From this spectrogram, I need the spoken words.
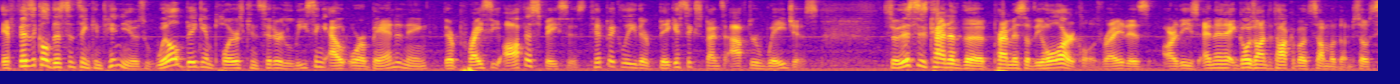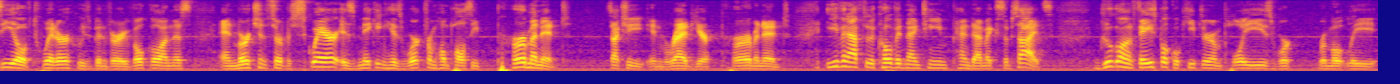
If physical distancing continues, will big employers consider leasing out or abandoning their pricey office spaces, typically their biggest expense after wages? So this is kind of the premise of the whole article, right? Is are these and then it goes on to talk about some of them. So CEO of Twitter, who's been very vocal on this, and Merchant Service Square is making his work from home policy permanent. It's actually in red here, permanent, even after the COVID-19 pandemic subsides. Google and Facebook will keep their employees work remotely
